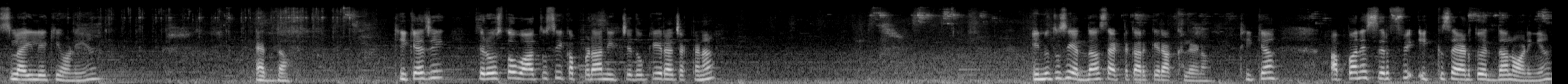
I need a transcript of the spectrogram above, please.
ਸਲਾਈ ਲੈ ਕੇ ਆਉਣੀ ਹੈ ਇੱਦਾਂ ਠੀਕ ਹੈ ਜੀ, ਫਿਰ ਉਸ ਤੋਂ ਬਾਅਦ ਤੁਸੀਂ ਕੱਪੜਾ ਨੀਚੇ ਤੋਂ ਘੇਰਾ ਚੱਕਣਾ। ਇਹਨੂੰ ਤੁਸੀਂ ਇਦਾਂ ਸੈੱਟ ਕਰਕੇ ਰੱਖ ਲੈਣਾ। ਠੀਕ ਆ, ਆਪਾਂ ਨੇ ਸਿਰਫ ਇੱਕ ਸਾਈਡ ਤੋਂ ਇਦਾਂ ਲਾਉਣੀ ਆ।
